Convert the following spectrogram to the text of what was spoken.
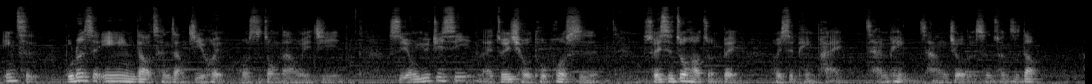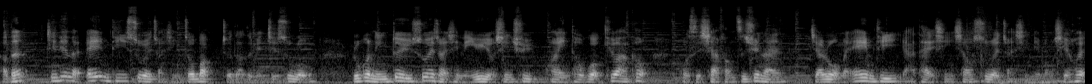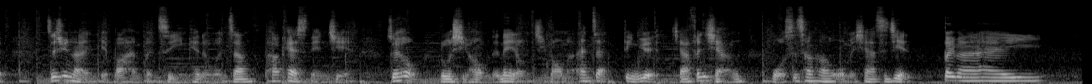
因此，不论是应应到成长机会，或是重大危机，使用 UGC 来追求突破时，随时做好准备，会是品牌产品长久的生存之道。好的，今天的 AMT 数位转型周报就到这边结束喽。如果您对于数位转型领域有兴趣，欢迎透过 QR Code 或是下方资讯栏加入我们 AMT 亚太行销数位转型联盟协会。资讯栏也包含本次影片的文章、Podcast 连结。最后，如果喜欢我们的内容，请帮我们按赞、订阅、加分享。我是昌豪，我们下次见，拜拜。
